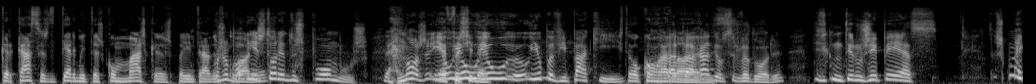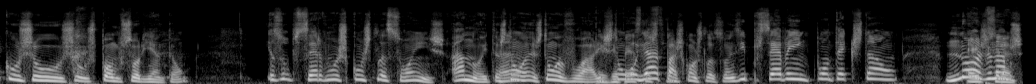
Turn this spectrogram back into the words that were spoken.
carcaças de térmitas como máscaras para entrar nas colónias. E a história dos pombos. Nós, é eu, eu, eu, eu, para vir para aqui, é para, para a Rádio Observador, tive que meter o GPS. Mas como é que os, os, os pombos se orientam? eles observam as constelações. À noite ah, estão, estão a voar e estão a olhar para as constelações e percebem em que ponto é que estão. Nós é andamos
